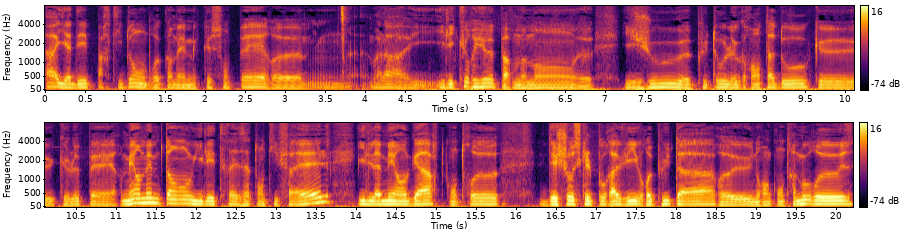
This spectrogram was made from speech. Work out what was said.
ah, il y a des parties d'ombre quand même que son père, euh, voilà, il, est curieux par moments. euh, il joue euh, plutôt le grand ado que que le père, mais en même temps, il est très attentif à elle. Il la met en garde contre des choses qu'elle pourra vivre plus tard, une rencontre amoureuse,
